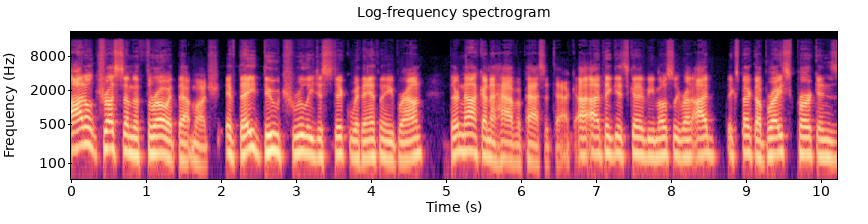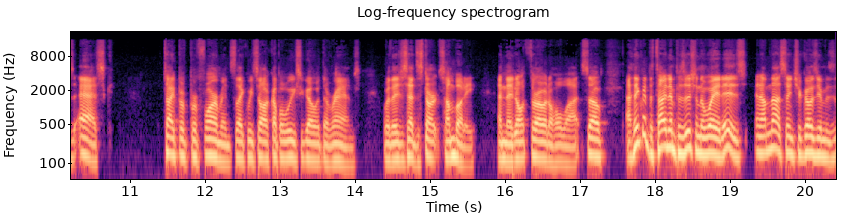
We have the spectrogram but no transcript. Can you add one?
I don't trust them to throw it that much. If they do truly just stick with Anthony Brown, they're not going to have a pass attack. I, I think it's going to be mostly run. I'd expect a Bryce Perkins esque type of performance like we saw a couple weeks ago with the Rams, where they just had to start somebody and they don't throw it a whole lot. So I think with the tight end position the way it is, and I'm not saying Chigoziem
